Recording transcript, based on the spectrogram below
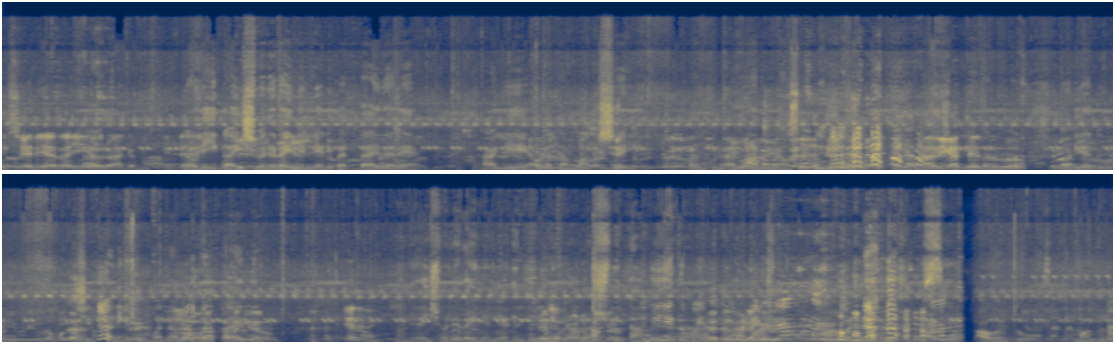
ಐಶ್ವರ್ಯ ರೈ ಅವರು ಆಗಮಿಸಿದ್ದಾರೆ ನೋಡಿ ಈಗ ಐಶ್ವರ್ಯ ರೈ ನೆಲ್ಲಿಯಡಿ ಬರ್ತಾ ಇದ್ದಾರೆ. ಹಾಗೆ ಅವಳ ತಮ್ಮ ಅಕ್ಷಯ್ ಅವ್ನು ಕೂಡ ಬರ್ತಿದ್ದಾನೆ. ನಾವು ಸ್ವಲ್ಪ ಬೇಗ ನೋಡಿ ಅದು ಶಿಲ್ಪನಿಗೆ ತುಂಬಾ ನಗು ಬರ್ತಾ ಇದೆ. ನೋಡಿ ಐಶ್ವರ್ಯ ರೈ ಎಲ್ಲಿ ಅವ್ರ ಅಶ್ವಿತಾ. ಅವ್ರದ್ದು ಮಗಳು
